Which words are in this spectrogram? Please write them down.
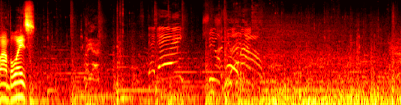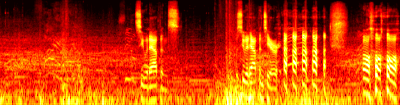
Come on, boys. Let's see what happens. Let's see what happens here. oh,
